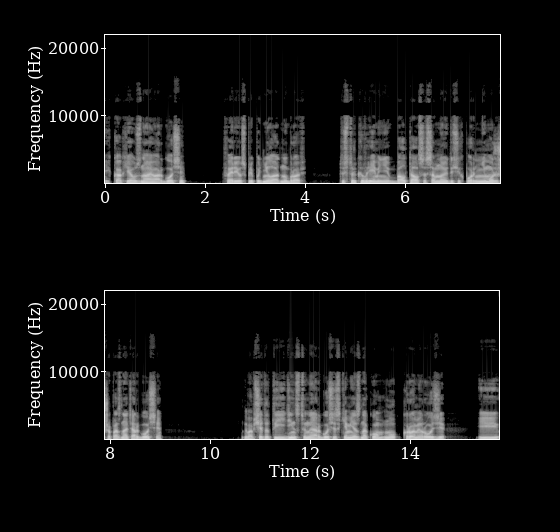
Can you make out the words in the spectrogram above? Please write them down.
И как я узнаю Аргоси? Фериус приподняла одну бровь. Ты столько времени болтался со мной и до сих пор не можешь опознать Аргоси? Вообще-то ты единственный Аргоси, с кем я знаком, ну, кроме Рози, и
